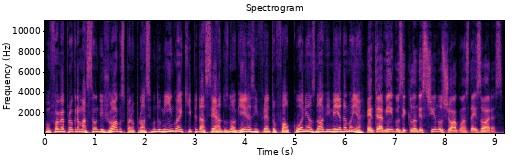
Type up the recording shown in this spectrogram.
Conforme a programação de jogos para o próximo domingo, a equipe da Serra dos Nogueiras enfrenta o Falcone às nove e meia da manhã. Entre amigos e clandestinos jogam às 10 horas.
